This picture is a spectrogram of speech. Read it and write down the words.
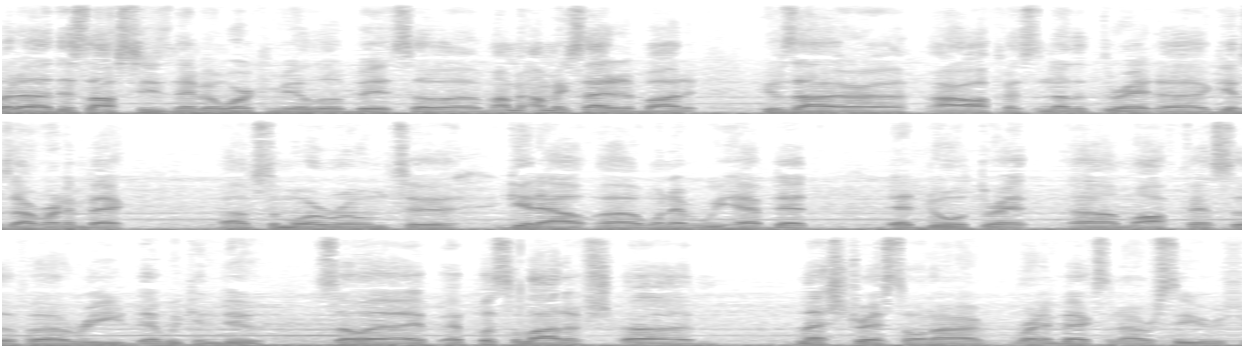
but uh, this offseason, they've been working me a little bit, so um, I'm, I'm, excited about it. Gives our, uh, our offense another threat, uh, gives our running back um, some more room to get out uh, whenever we have that, that dual threat um, offensive read that we can do. So it, it, puts a lot of um, less stress on our running backs and our receivers.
